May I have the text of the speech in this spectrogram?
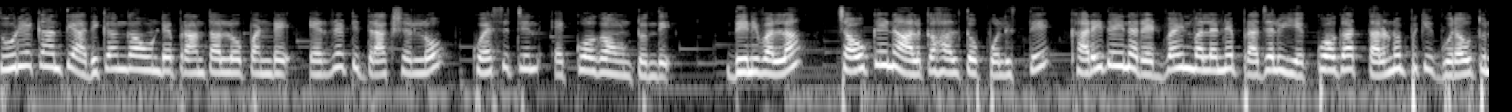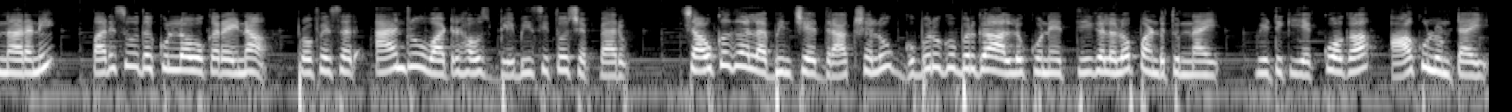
సూర్యకాంతి అధికంగా ఉండే ప్రాంతాల్లో పండే ఎర్రటి ద్రాక్షల్లో క్వెసిటిన్ ఎక్కువగా ఉంటుంది. దీనివల్ల చౌకైన ఆల్కహాల్తో పోలిస్తే ఖరీదైన రెడ్ వైన్ వల్లనే ప్రజలు ఎక్కువగా తలనొప్పికి గురవుతున్నారని పరిశోధకుల్లో ఒకరైన ప్రొఫెసర్ ఆండ్రూ వాటర్హౌస్ బీబీసీతో చెప్పారు. చౌకగా లభించే ద్రాక్షలు గుబురు గుబురుగా అల్లుకునే తీగలలో పండుతున్నాయి. వీటికి ఎక్కువగా ఆకులుంటాయి.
